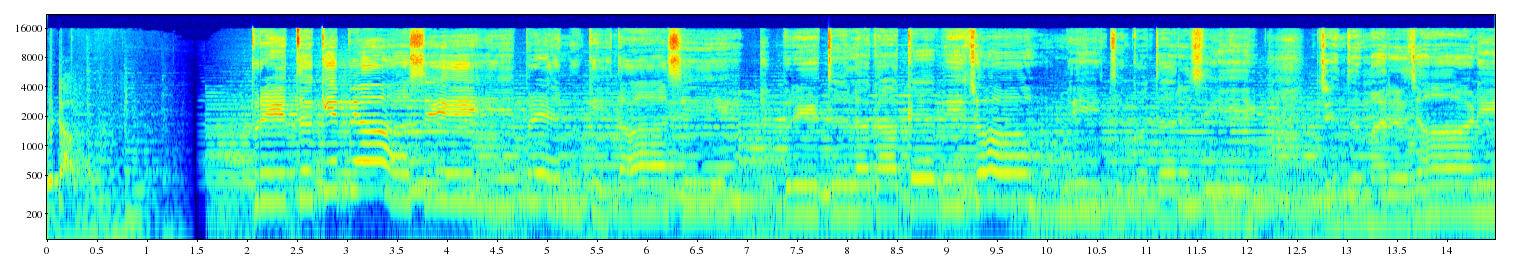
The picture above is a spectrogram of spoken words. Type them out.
बेटा। प्रीत की प्यासी प्रेम की दासी प्रीत लगा के भी जो तरसी जिंद मर जानी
